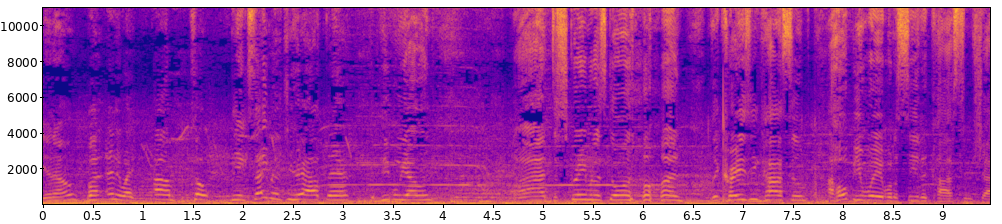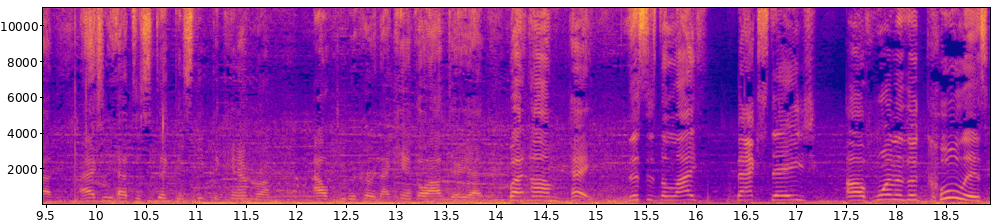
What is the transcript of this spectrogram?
you know? But anyway, um, so the excitement you hear out there, the people yelling, uh, the screaming that's going on, the crazy costume. I hope you were able to see the costume shot. I actually had to stick and sneak the camera out through the curtain. I can't go out there yet. But um, hey, this is the life backstage of one of the coolest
